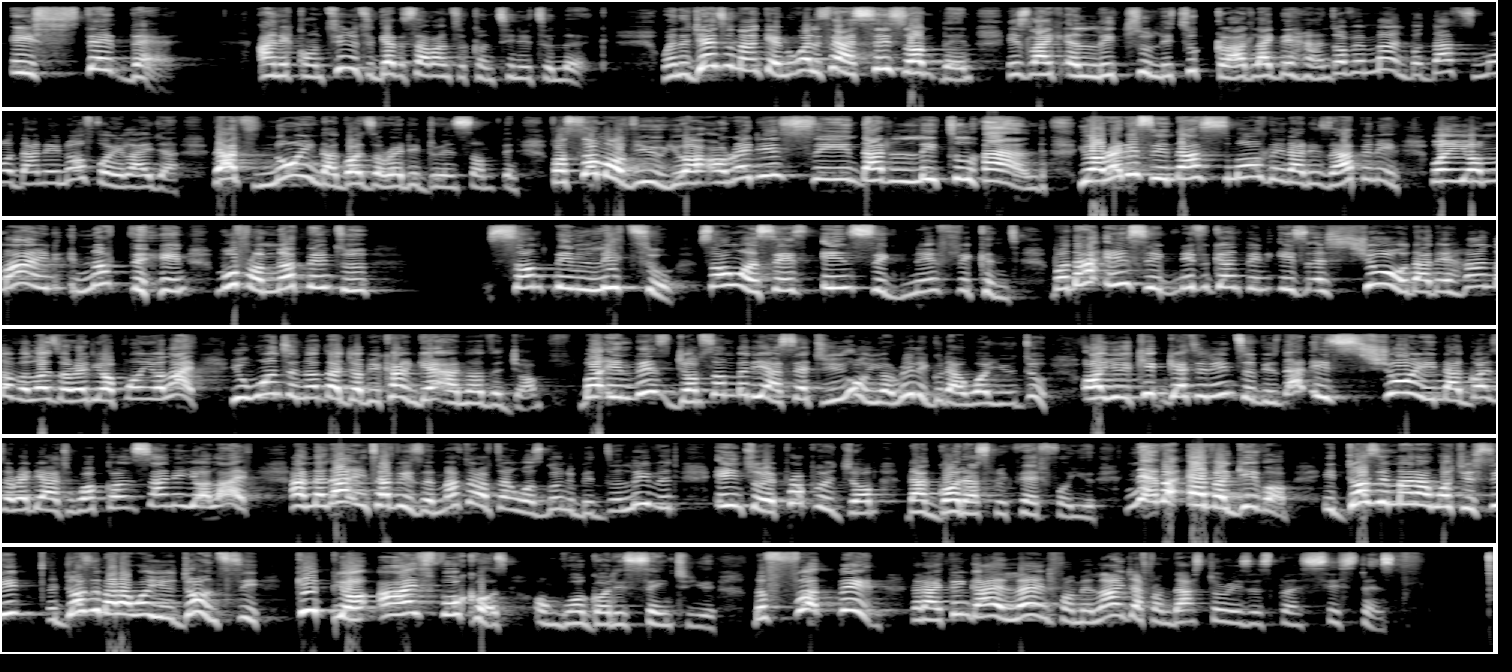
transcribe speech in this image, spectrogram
He stayed there and he continued to get the servant to continue to look. When the gentleman came, well, he said, I say something. It's like a little, little cloud, like the hand of a man. But that's more than enough for Elijah. That's knowing that God's already doing something. For some of you, you are already seeing that little hand. You're already seeing that small thing that is happening. But in your mind, nothing, move from nothing to something little. Someone says insignificant. But that insignificant thing is a show that the hand of the Lord is already upon your life. You want another job, you can't get another job. But in this job, somebody has said to you, Oh, you're really good at what you do. Or you keep getting interviews. That is showing that God is already at work concerning your life. And that, that interview is a matter of time was going to be delivered into a proper job that God has prepared for you. Never ever give up. It doesn't matter what you see, it doesn't matter what you don't see. Keep your eyes focused on what God is saying to you. The fourth thing that I think I learned from Elijah from that story is his persistence.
